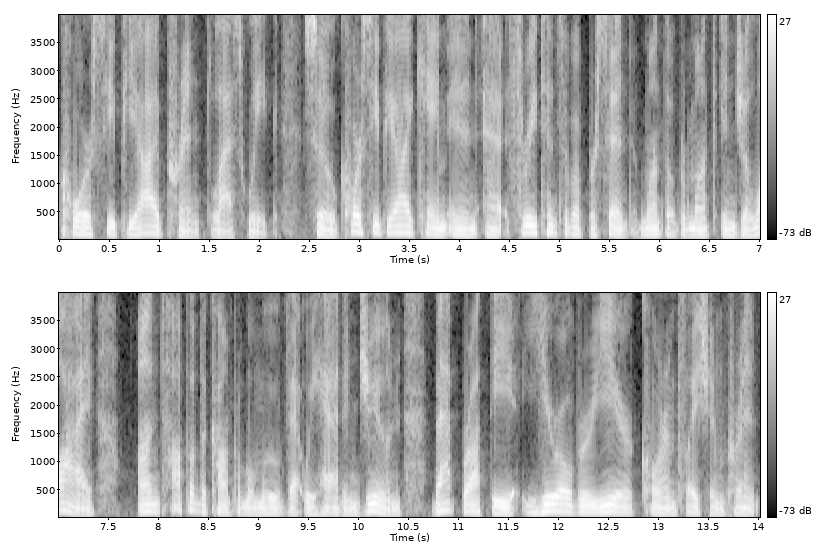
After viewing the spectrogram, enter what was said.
core CPI print last week. So core CPI came in at three tenths of a percent month over month in July. On top of the comparable move that we had in June, that brought the year over year core inflation print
